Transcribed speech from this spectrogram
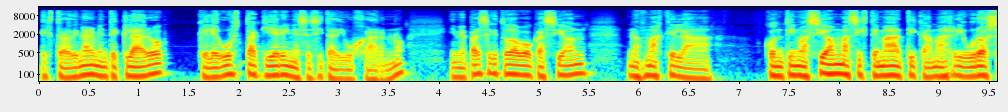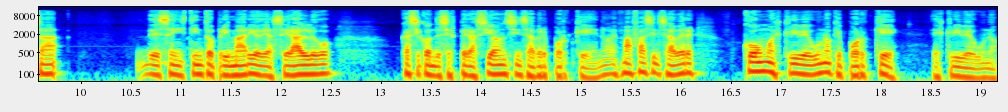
extraordinariamente claro que le gusta, quiere y necesita dibujar, ¿no? Y me parece que toda vocación no es más que la continuación más sistemática, más rigurosa de ese instinto primario de hacer algo casi con desesperación sin saber por qué, ¿no? Es más fácil saber cómo escribe uno que por qué escribe uno.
